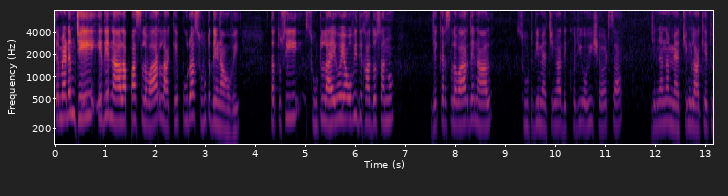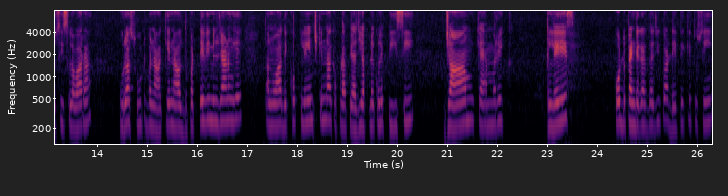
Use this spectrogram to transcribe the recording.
ਤੇ ਮੈਡਮ, ਜੇ ਇਹਦੇ ਨਾਲ ਆਪਾਂ ਸਲਵਾਰ ਲਾ ਕੇ ਪੂਰਾ ਸੂਟ ਦੇਣਾ ਹੋਵੇ, ਤਾਂ ਤੁਸੀਂ ਸੂਟ ਲਾਏ ਹੋਏ ਆ, ਉਹ ਵੀ ਦਿਖਾ ਦਿਓ ਸਾਨੂੰ। ਜੇਕਰ ਸਲਵਾਰ ਦੇ ਨਾਲ ਸੂਟ ਦੀ ਮੈਚਿੰਗ ਆ, ਦੇਖੋ ਜੀ, ਉਹੀ ਸ਼ਰਟਸ ਆ, ਜਿਨ੍ਹਾਂ ਨਾਲ ਮੈਚਿੰਗ ਲਾ ਕੇ ਤੁਸੀਂ ਸਲਵਾਰਾਂ ਪੂਰਾ ਸੂਟ ਬਣਾ ਕੇ ਨਾਲ ਦੁਪੱਟੇ ਵੀ ਮਿਲ ਜਾਣਗੇ। ਤੁਹਾਨੂੰ ਆ ਦੇਖੋ ਪਲੇਨ ਚ ਕਿੰਨਾ ਕੱਪੜਾ ਪਿਆ ਜੀ, ਆਪਣੇ ਕੋਲੇ ਪੀਸੀ ਜਾਮ, ਕੈਮਰਿਕ, ਗਲੇਸ ਉਹ ਡਿਪੈਂਡ ਕਰਦਾ ਜੀ ਤੁਹਾਡੇ ਤੇ ਕਿ ਤੁਸੀਂ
